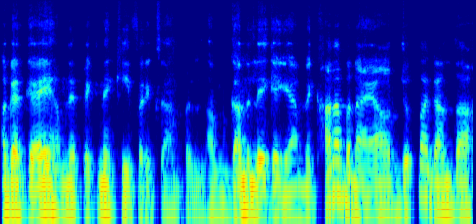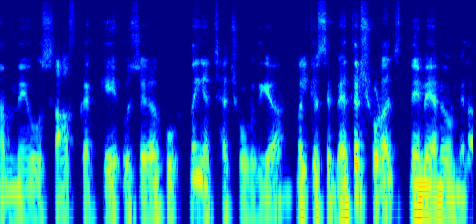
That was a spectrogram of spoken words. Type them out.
اگر گئے، ہم نے پکنک کی فار ایگزامپل ہم گند لے کے گئے، ہم نے کھانا بنایا اور جتنا گند تھا، ہم نے وہ صاف کر کے اس جگہ کو اتنا ہی اچھا چھوڑ دیا، بلکہ اس سے بہتر چھوڑا جتنے میں ہمیں وہ ملا،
